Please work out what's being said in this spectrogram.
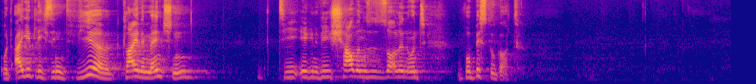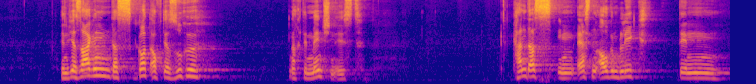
Und eigentlich sind wir kleine Menschen, die irgendwie schauen sollen und wo bist du Gott? Wenn wir sagen, dass Gott auf der Suche nach den Menschen ist, kann das im ersten Augenblick den,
